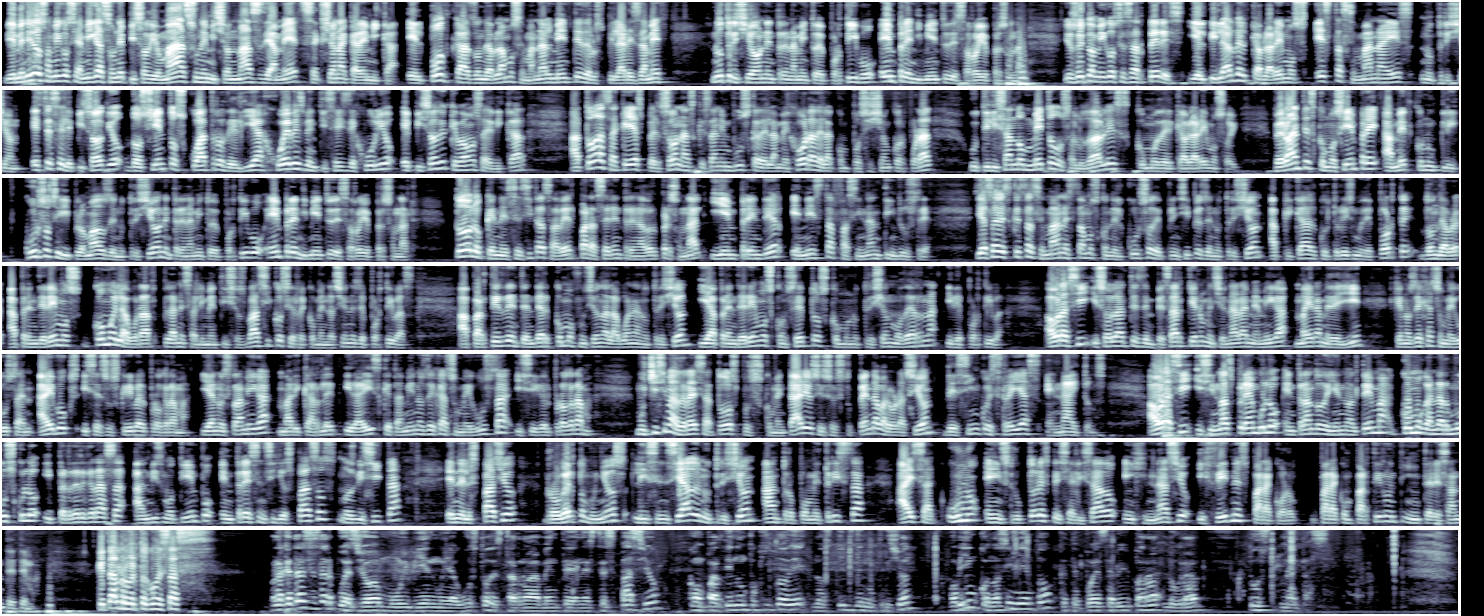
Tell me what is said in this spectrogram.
Bienvenidos amigos y amigas a un episodio más, una emisión más de AMED, sección académica, el podcast donde hablamos semanalmente de los pilares de AMED nutrición, entrenamiento deportivo, emprendimiento y desarrollo personal. Yo soy tu amigo César Pérez y el pilar del que hablaremos esta semana es nutrición. Este es el episodio 204 del día jueves 26 de julio, episodio que vamos a dedicar a todas aquellas personas que están en busca de la mejora de la composición corporal utilizando métodos saludables como del que hablaremos hoy. Pero antes, como siempre, AMED con un clic, cursos y diplomados de nutrición, entrenamiento deportivo, emprendimiento y desarrollo personal todo lo que necesitas saber para ser entrenador personal y emprender en esta fascinante industria. Ya sabes que esta semana estamos con el curso de principios de nutrición aplicada al culturismo y deporte, donde aprenderemos cómo elaborar planes alimenticios básicos y recomendaciones deportivas, a partir de entender cómo funciona la buena nutrición y aprenderemos conceptos como nutrición moderna y deportiva. Ahora sí, y solo antes de empezar, quiero mencionar a mi amiga Mayra Medellín, que nos deja su me gusta en iBooks y se suscribe al programa, y a nuestra amiga Mari Carlet Iraíz, que también nos deja su me gusta y sigue el programa. Muchísimas gracias a todos por sus comentarios y su estupenda valoración de 5 estrellas en iTunes. Ahora sí, y sin más preámbulo, entrando de lleno al tema, cómo ganar músculo y perder grasa al mismo tiempo en tres sencillos pasos, nos visita en el espacio Roberto Muñoz, licenciado en nutrición, antropometrista, Isaac 1 e instructor especializado en gimnasio y fitness para, para compartir un interesante tema. ¿Qué tal Roberto? ¿Cómo estás? Hola, ¿qué tal César? Pues yo muy bien, muy a gusto de estar nuevamente en este espacio, compartiendo un poquito de los tips de nutrición o bien conocimiento que te puede servir para lograr tus metas.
